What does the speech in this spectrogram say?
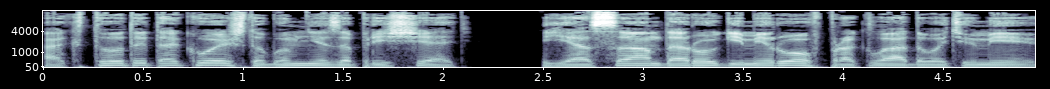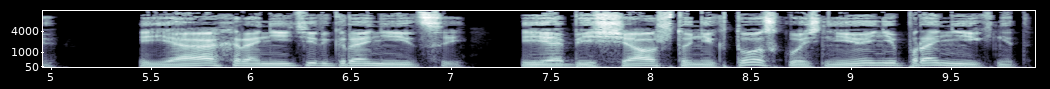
А кто ты такой, чтобы мне запрещать? Я сам дороги миров прокладывать умею. Я хранитель границы и обещал, что никто сквозь нее не проникнет.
